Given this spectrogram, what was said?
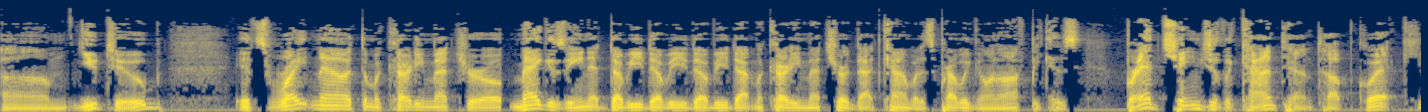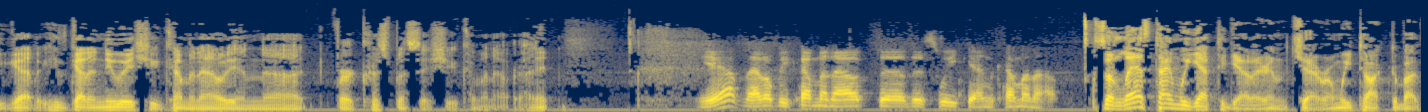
um, YouTube. It's right now at the McCarty Metro magazine at www.mccartymetro.com, but it's probably going off because Brad changes the content up quick. He got he's got a new issue coming out in uh, for a Christmas issue coming out, right? Yeah, that'll be coming out uh, this weekend. Coming up. So last time we got together in the chat room, we talked about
